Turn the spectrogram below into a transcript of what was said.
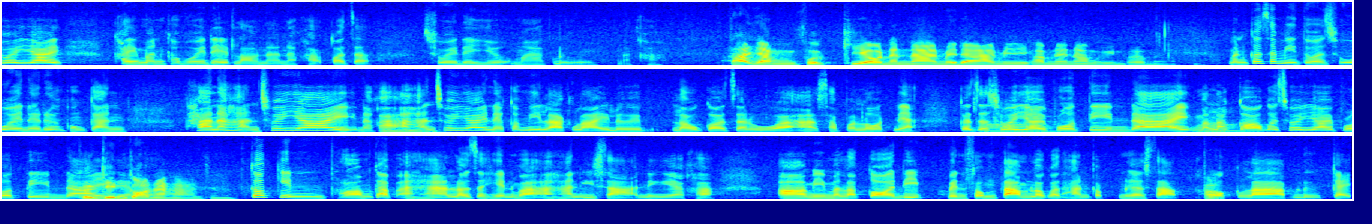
ช่วยย่อยไขมันคาร์โบไฮเดรตเหล่านั้นนะคะก็จะช่วยได้เยอะมากเลยนะคะ ถ้ายังฝึกเคี้ยวนานๆไม่ได้มีคำแนะนำอื่นเพิ่มไหม มันก็จะมีตัวช่วยในเรื่องของการทานอาหารช่วยย่อยนะคะอืมอาหารช่วยย่อยเนี่ยก็มีหลากหลายเลย เราก็จะรู้ว่าอะสับปะรดเนี่ยก็จะช่วยอ่าย่อยโปรตีนได้มะละกอก็ช่วยย่อยโปรตีนได้คือกินย่างเงี้ยก่อนค่ะอาหารใช่ไหมก็กินพร้อมกับอาหารเราจะเห็นว่าอาหารอีสานอย่างเงี้ยค่ะอ่ามีมะละกอดิบเป็นส้มตำแล้วก็ทานกับเนื้อสับครับพวกลาบหรือไก่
